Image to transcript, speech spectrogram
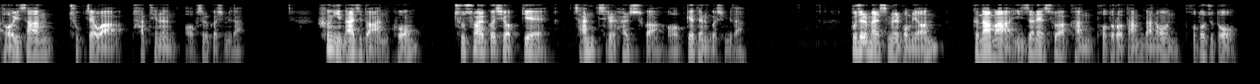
더 이상 축제와 파티는 없을 것입니다. 흥이 나지도 않고 추수할 것이 없기에 잔치를 할 수가 없게 되는 것입니다. 9절 말씀을 보면 그나마 이전에 수확한 포도로 담가 놓은 포도주도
